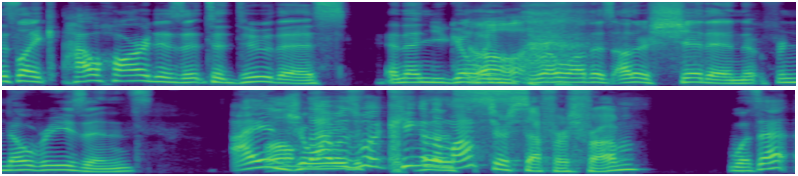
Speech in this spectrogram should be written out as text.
It's like, how hard is it to do this? And then you go Well- and throw all this other shit in for no reasons. I Well, that was what King of the the Monsters s- suffers from. was that?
